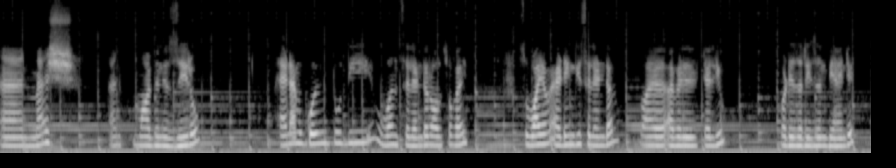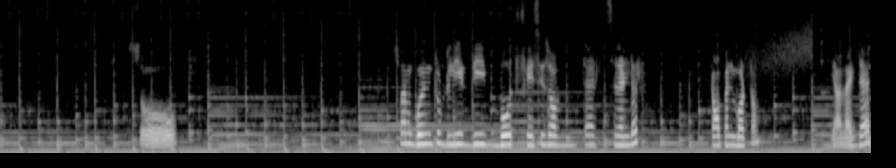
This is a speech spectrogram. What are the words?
and mesh and margin is zero. And i'm going to the one cylinder also guys. So why i'm adding the cylinder? So i, I will tell you what is the reason behind it. So so i'm going to delete the both faces of that cylinder top and bottom. Yeah like that.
